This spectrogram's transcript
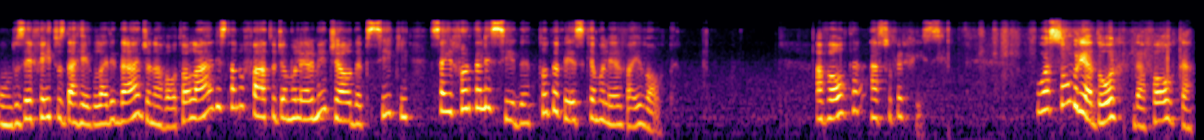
Um dos efeitos da regularidade na volta ao lar está no fato de a mulher medial da psique sair fortalecida toda vez que a mulher vai e volta. A volta à superfície. O assombreador da volta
